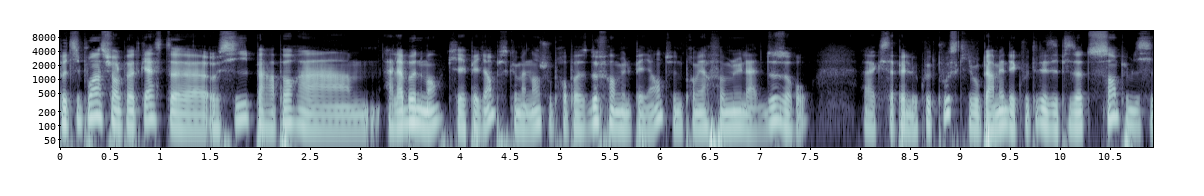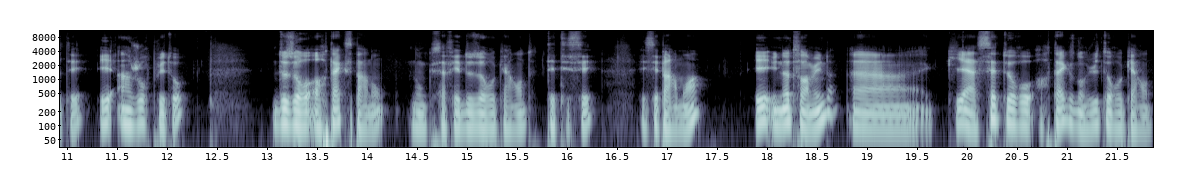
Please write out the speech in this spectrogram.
Petit point sur le podcast euh, aussi par rapport à, l'abonnement qui est payant, puisque maintenant je vous propose deux formules payantes. Une première formule à 2 euros, euh, qui s'appelle le coup de pouce, qui vous permet d'écouter les épisodes sans publicité et un jour plus tôt. 2 euros hors taxe, pardon, donc ça fait 2,40 euros TTC, et c'est par mois. Et une autre formule euh, qui est à 7 euros hors taxe, donc 8,40 euros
